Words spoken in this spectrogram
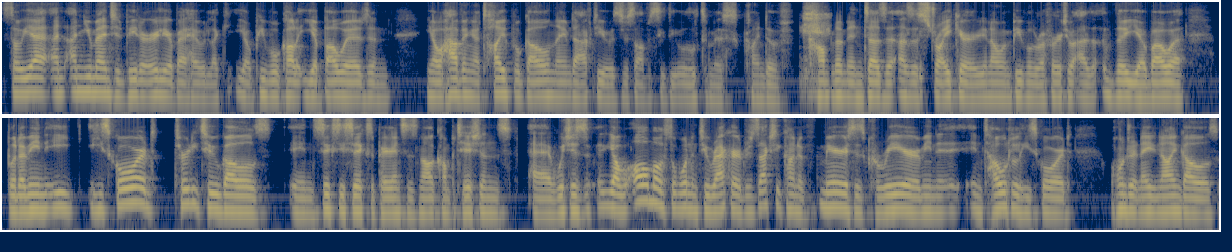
So yeah, and, and you mentioned Peter earlier about how like you know people call it Yeboah and you know having a type of goal named after you is just obviously the ultimate kind of compliment as a as a striker. You know when people refer to it as the Yeboah. But I mean, he he scored 32 goals in 66 appearances in all competitions, uh, which is you know almost a one and two record, which is actually kind of mirrors his career. I mean, in total he scored 189 goals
